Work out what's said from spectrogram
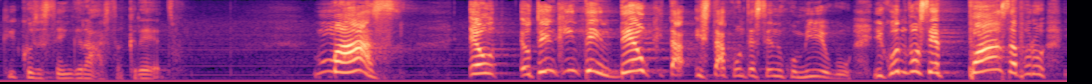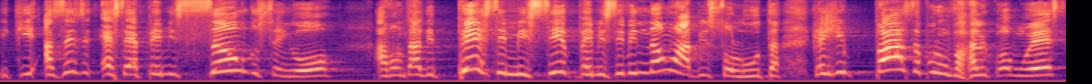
Que coisa sem graça, credo. Mas, eu, eu tenho que entender o que tá, está acontecendo comigo. E quando você passa por. E que às vezes essa é a permissão do Senhor, a vontade permissiva, permissiva e não absoluta, que a gente passa por um vale como esse,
